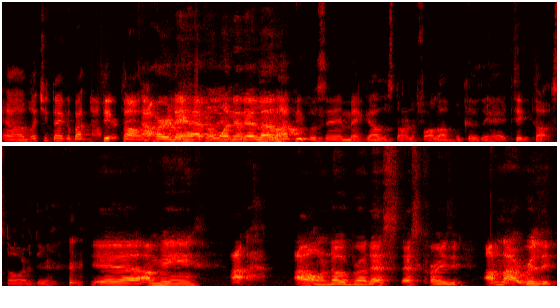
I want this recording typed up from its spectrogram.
Uh, what you think about the TikTok? I heard they having one in A lot of people saying Met Gala starting to fall off because they had TikTok stars there. Yeah, I mean, I I don't know, bro. That's that's crazy. I'm not really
